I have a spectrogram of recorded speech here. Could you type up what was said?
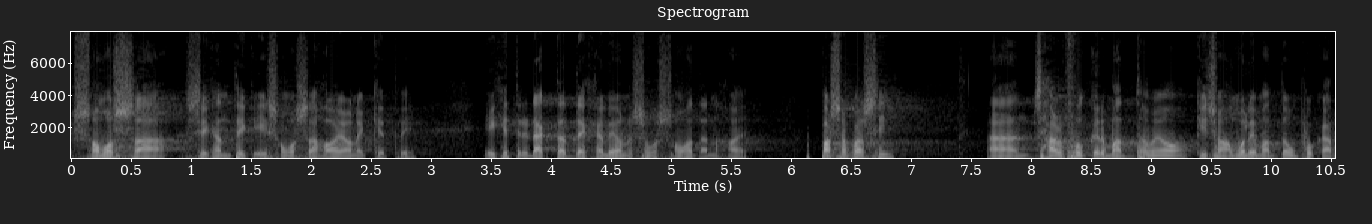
সমস্যা, সেখান থেকে এই সমস্যা হয় অনেক ক্ষেত্রে। এক্ষেত্রে ডাক্তার দেখালে অনেক সময় সমাধান হয়। পাশাপাশি ঝাড়ফুঁকের মাধ্যমেও কিছু আমলের মাধ্যমে উপকার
